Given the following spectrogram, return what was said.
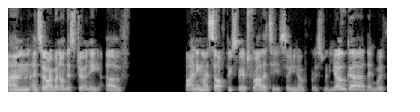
Um, and so I went on this journey of finding myself through spirituality. So, you know, first with yoga, then with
